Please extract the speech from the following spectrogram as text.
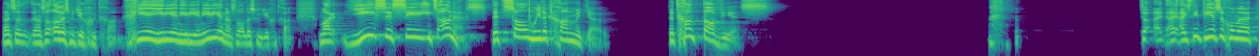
dan sal dan sal alles met jou goed gaan. Gee hierdie en hierdie en hierdie en dan sal alles met jou goed gaan. Maar Jesus sê iets anders. Dit sal moeilik gaan met jou. Dit gaan taaf wees. so hy hy's nie besig om 'n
